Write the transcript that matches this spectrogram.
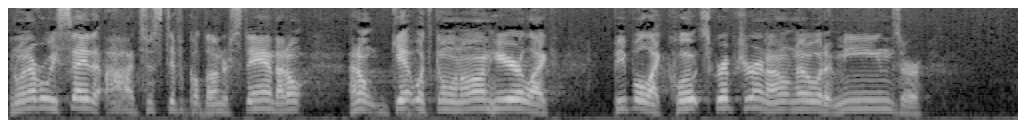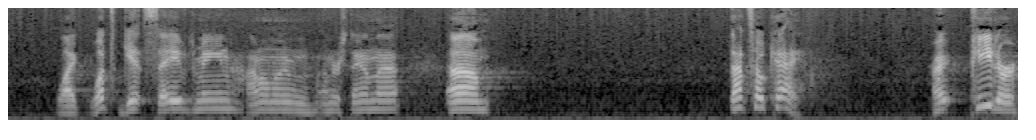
And whenever we say that, ah, oh, it's just difficult to understand, I don't, I don't get what's going on here. Like, people like quote scripture and I don't know what it means, or like, what's get saved mean? I don't even understand that. Um, that's okay. Right? Peter,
